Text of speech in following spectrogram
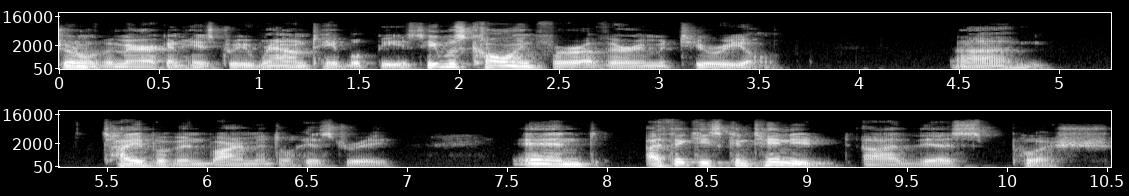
Journal of American History roundtable piece. He was calling for a very material um, type of environmental history, and I think he's continued uh, this push.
